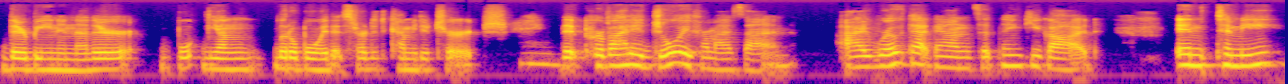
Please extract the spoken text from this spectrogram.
there being another bo- young little boy that started coming to church mm-hmm. that provided joy for my son i wrote that down and said thank you god and to me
